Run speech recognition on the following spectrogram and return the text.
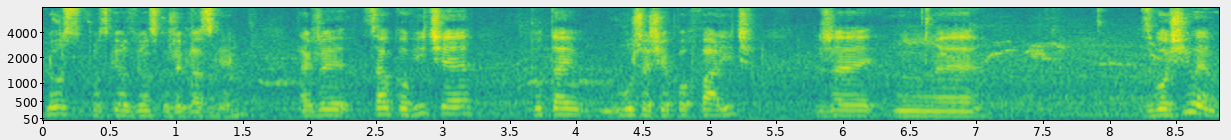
plus Polskiego Związku Żeglarskiego. Także całkowicie tutaj muszę się pochwalić, że mm, e, zgłosiłem e,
